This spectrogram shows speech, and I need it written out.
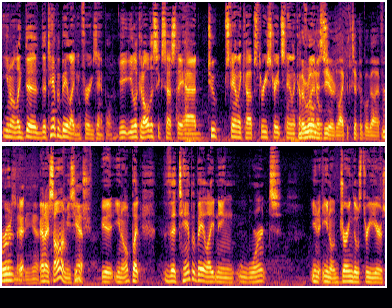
you know, like the the Tampa Bay Lightning, for example. You, you look at all the success they had: two Stanley Cups, three straight Stanley Cup. Maroon finals. is here, like a typical guy. For Maroon's, maybe, yeah. and I saw him; he's Yeah. huge. You, you know, but the Tampa Bay Lightning weren't. You know, you know, during those three years,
